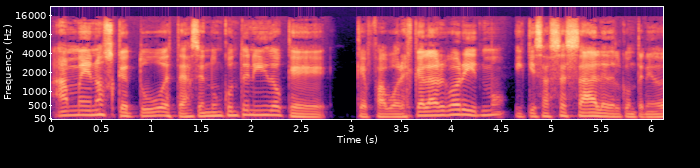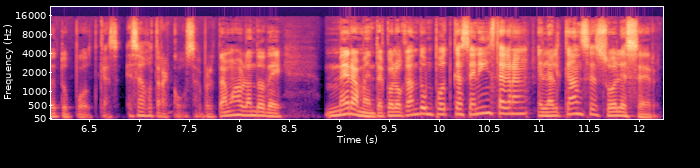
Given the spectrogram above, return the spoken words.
A menos que tú estés haciendo un contenido que, que favorezca el algoritmo y quizás se sale del contenido de tu podcast. Esa es otra cosa. Pero estamos hablando de meramente colocando un podcast en Instagram, el alcance suele ser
